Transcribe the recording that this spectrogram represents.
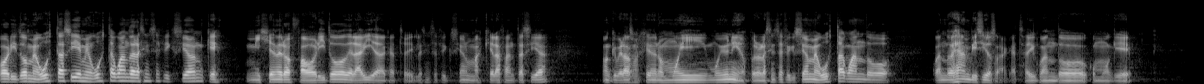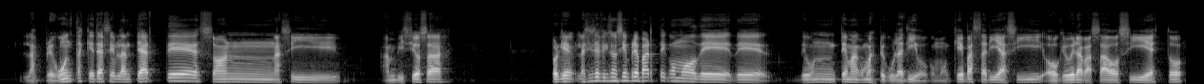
favorito. Me gusta, sí, me gusta cuando la ciencia ficción, que es mi género favorito de la vida, ¿cachai? La ciencia ficción más que la fantasía, aunque verdad son géneros muy, muy unidos, pero la ciencia ficción me gusta cuando, cuando es ambiciosa, ¿cachai? Cuando como que las preguntas que te hace plantearte son así ambiciosas. Porque la ciencia ficción siempre parte como de, de- un tema como especulativo, como qué pasaría si o qué hubiera pasado si esto,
